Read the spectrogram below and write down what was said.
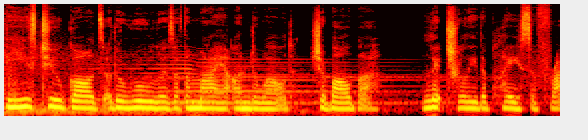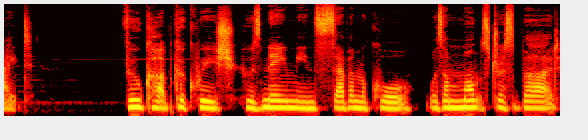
These two gods are the rulers of the Maya underworld, Xibalba, literally the place of fright. Vucub Caquix, whose name means seven macaw, was a monstrous bird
